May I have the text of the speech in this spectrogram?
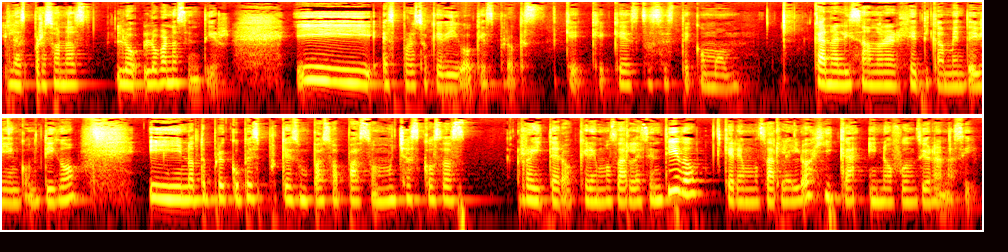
y las personas lo, van a sentir. Y es por eso que digo que espero que, que, que esto se esté como canalizando energéticamente bien contigo y no te preocupes porque es un paso a paso. Muchas cosas Reitero, queremos darle sentido, queremos darle lógica y no funcionan así.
